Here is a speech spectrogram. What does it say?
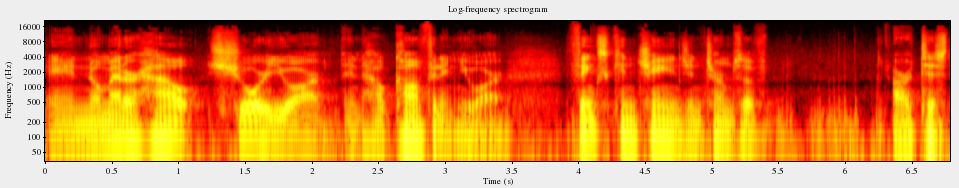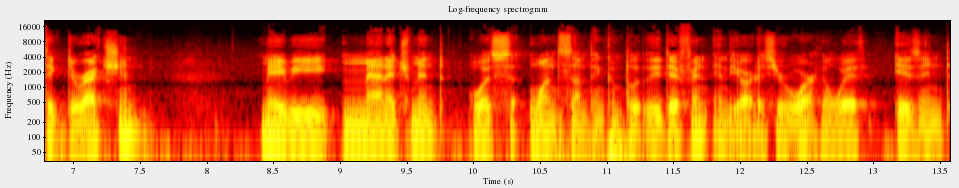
And no matter how sure you are and how confident you are, things can change in terms of artistic direction. Maybe management was once something completely different and the artist you're working with isn't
